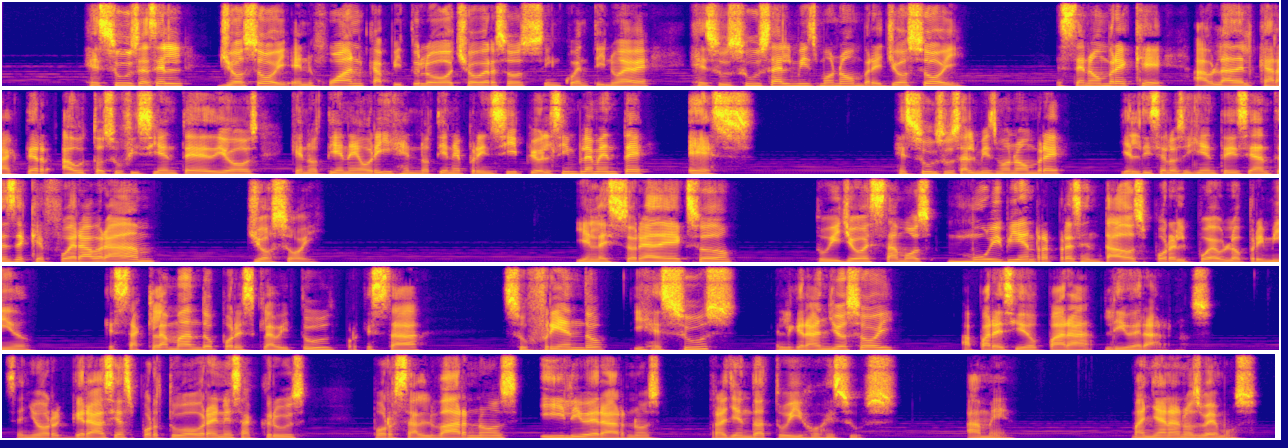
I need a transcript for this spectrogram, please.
Jesús es el yo soy. En Juan capítulo 8 versos 59, Jesús usa el mismo nombre, yo soy. Este nombre que habla del carácter autosuficiente de Dios, que no tiene origen, no tiene principio, Él simplemente es. Jesús usa el mismo nombre y Él dice lo siguiente, dice, antes de que fuera Abraham, yo soy. Y en la historia de Éxodo, tú y yo estamos muy bien representados por el pueblo oprimido, que está clamando por esclavitud, porque está sufriendo, y Jesús, el gran yo soy, ha aparecido para liberarnos. Señor, gracias por tu obra en esa cruz, por salvarnos y liberarnos, trayendo a tu Hijo Jesús. Amén. Mañana nos vemos.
